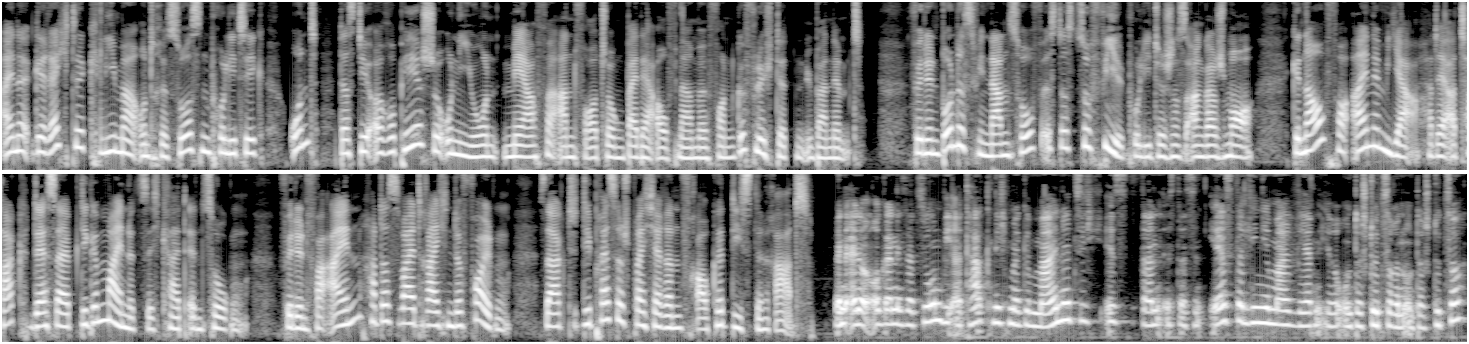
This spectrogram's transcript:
eine gerechte Klima- und Ressourcenpolitik und dass die Europäische Union mehr Verantwortung bei der Aufnahme von Geflüchteten übernimmt. Für den Bundesfinanzhof ist es zu viel politisches Engagement. Genau vor einem Jahr hat der Attac deshalb die Gemeinnützigkeit entzogen. Für den Verein hat das weitreichende Folgen, sagt die Pressesprecherin Frauke Distelrath. Wenn eine Organisation wie Attac nicht mehr gemeinnützig ist, dann ist das in erster Linie mal werden ihre Unterstützerinnen und Unterstützer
